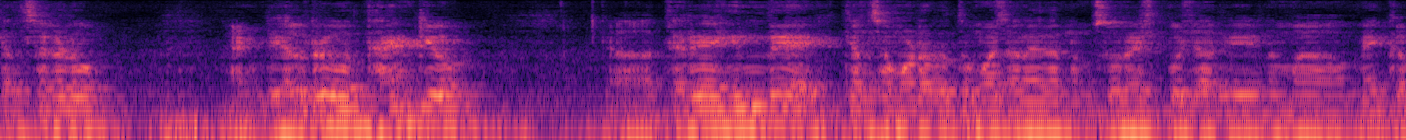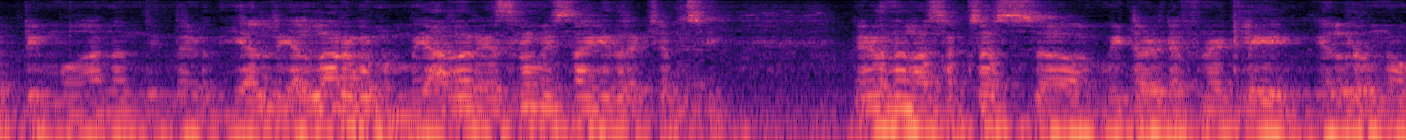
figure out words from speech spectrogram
ಕೆಲಸಗಳು. ಅಂಡ್ ಎಲ್ರಿಗೂ ಥ್ಯಾಂಕ್ ಯು ತೆರೆಯ ಹಿಂದೆ ಕೆಲಸ ಮಾಡೋರು ತುಂಬಾ ಜನ ಇದ್ದಾರೆ ನಮ್ಮ ಸುರೇಶ್ ಪೂಜಾರಿ, ನಮ್ಮ ಮೇಕಪ್ ಟೀಮ್ ಆನಂದಿಂದ ಹಿಡಿದು, ಎಲ್ಲಿ ಎಲ್ಲರಿಗೂ ನಮ್ಮ ಯಾರ್ಯಾರ ಹೆಸರು ಮಿಸ್ ಆಗಿದ್ರೆ ಕ್ಷಮಿಸಿ. ಹೇಳಿದ್ನಲ್ಲ ಸಕ್ಸಸ್ ಮೀಟರ್ ಡೆಫಿನೆಟ್ಲಿ ಎಲ್ಲರೂ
